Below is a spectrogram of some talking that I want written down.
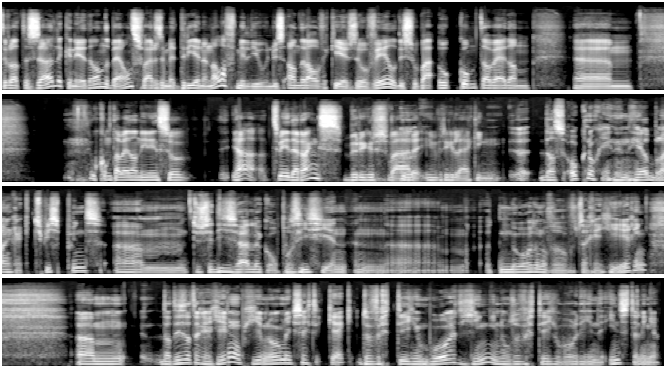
Terwijl de zuidelijke Nederlanden, bij ons waren ze met 3,5 miljoen. Dus anderhalve keer zoveel. Dus wa- hoe komt dat wij dan... ehm, hoe komt dat wij dan ineens zo ja, tweede rangs burgers waren in vergelijking. Eh, dat is ook nog een, een heel belangrijk twistpunt ehm, tussen die zuidelijke oppositie en, en ehm, het noorden of, of de regering. Ehm, dat is dat de regering op een gegeven ogenblik zegt, kijk, de vertegenwoordiging in onze vertegenwoordigende instellingen,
